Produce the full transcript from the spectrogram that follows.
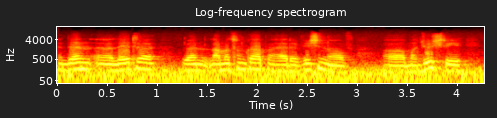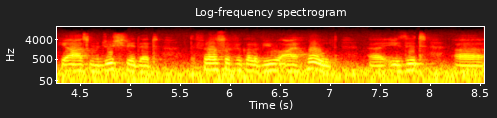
And then uh, later, when Lama Tsongkhapa had a vision of uh, Manjushri, he asked Manjushri that the philosophical view I hold, uh, is it uh,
